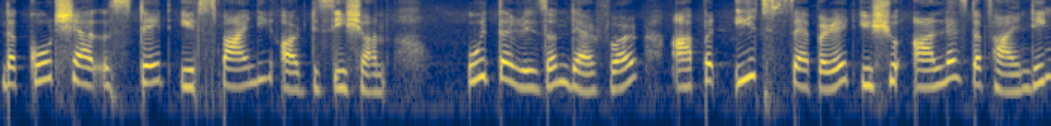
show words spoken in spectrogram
the court shall state its finding or decision with the reason therefore upon each separate issue unless the finding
